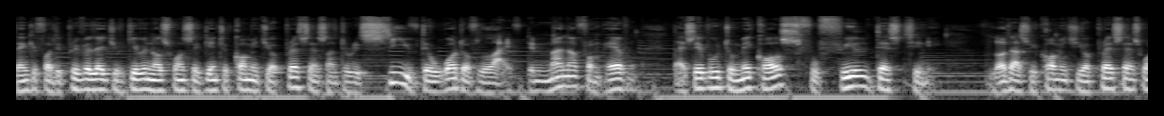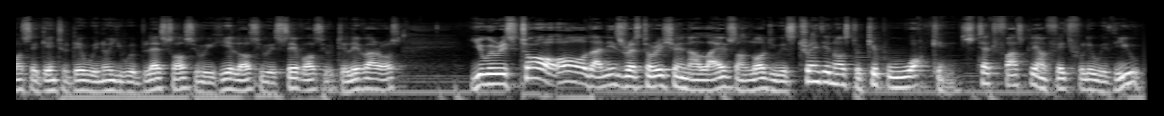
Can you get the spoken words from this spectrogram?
Thank you for the privilege you've given us once again to come into your presence and to receive the word of life, the manna from heaven that is able to make us fulfill destiny. Lord, as we come into your presence once again today, we know you will bless us, you will heal us, you will save us, you will deliver us. You will restore all that needs restoration in our lives, and Lord, you will strengthen us to keep walking steadfastly and faithfully with you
